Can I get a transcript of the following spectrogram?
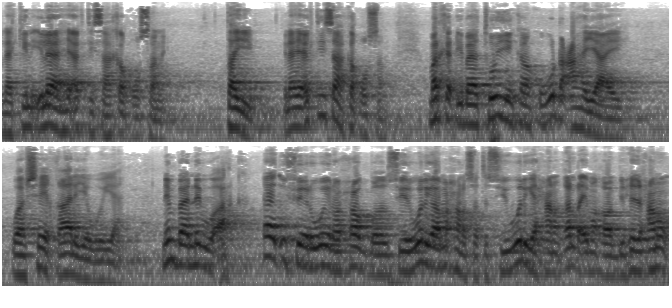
Laakiin ilaahay agtiisa ha ka quusane ayib ilaahay agtiisa ha ka quusan marka dhibaatooyinkan kugu dhacahayaaye waa shay qaaliya weeyaan. Nin baa nebigu arka aad u feero weyn oo xoog badan suyir weligaa ma xanuunsata suyi weligaa xanqandha ima qaban bixid xanuun.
